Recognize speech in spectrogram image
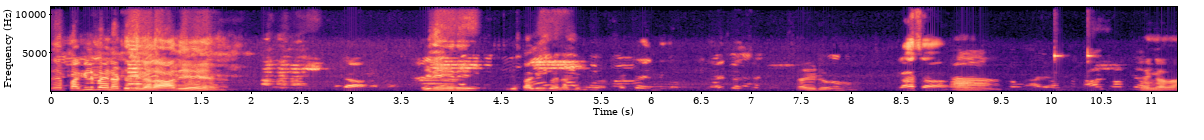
అదే పగిలిపోయినట్టుంది కదా అది. ఇది ఇది ఇది పగిలిపోయినట్టుంది. సైడ్. ఏం కదా?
